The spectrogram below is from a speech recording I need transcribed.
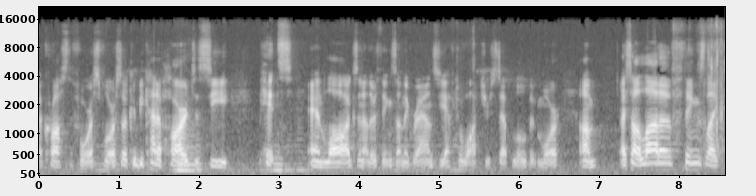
across the forest floor. So it can be kind of hard to see pits and logs and other things on the ground. So you have to watch your step a little bit more. Um, I saw a lot of things like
